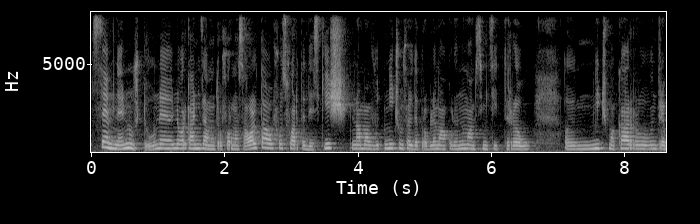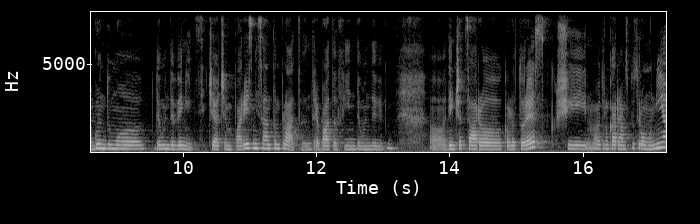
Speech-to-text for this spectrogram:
semne, nu știu, ne, ne organizam într-o formă sau alta, au fost foarte deschiși, n-am avut niciun fel de problemă acolo, nu m-am simțit rău, uh, nici măcar întrebându-mă de unde veniți. Ceea ce în Paris mi s-a întâmplat, întrebată fiind de unde, uh, din ce țară călătoresc și în momentul în care am spus România,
